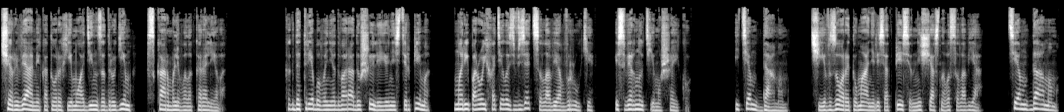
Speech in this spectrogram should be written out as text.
червями которых ему один за другим скармливала королева. Когда требования двора душили ее нестерпимо, Мари порой хотелось взять соловья в руки и свернуть ему шейку. И тем дамам, чьи взоры туманились от песен несчастного соловья, тем дамам,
